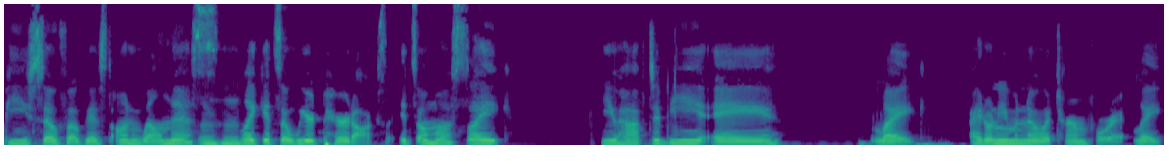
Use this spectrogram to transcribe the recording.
be so focused on wellness. Mhm. Like, it's a weird paradox. It's almost like you have to be a, like, I don't even know a term for it, like,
